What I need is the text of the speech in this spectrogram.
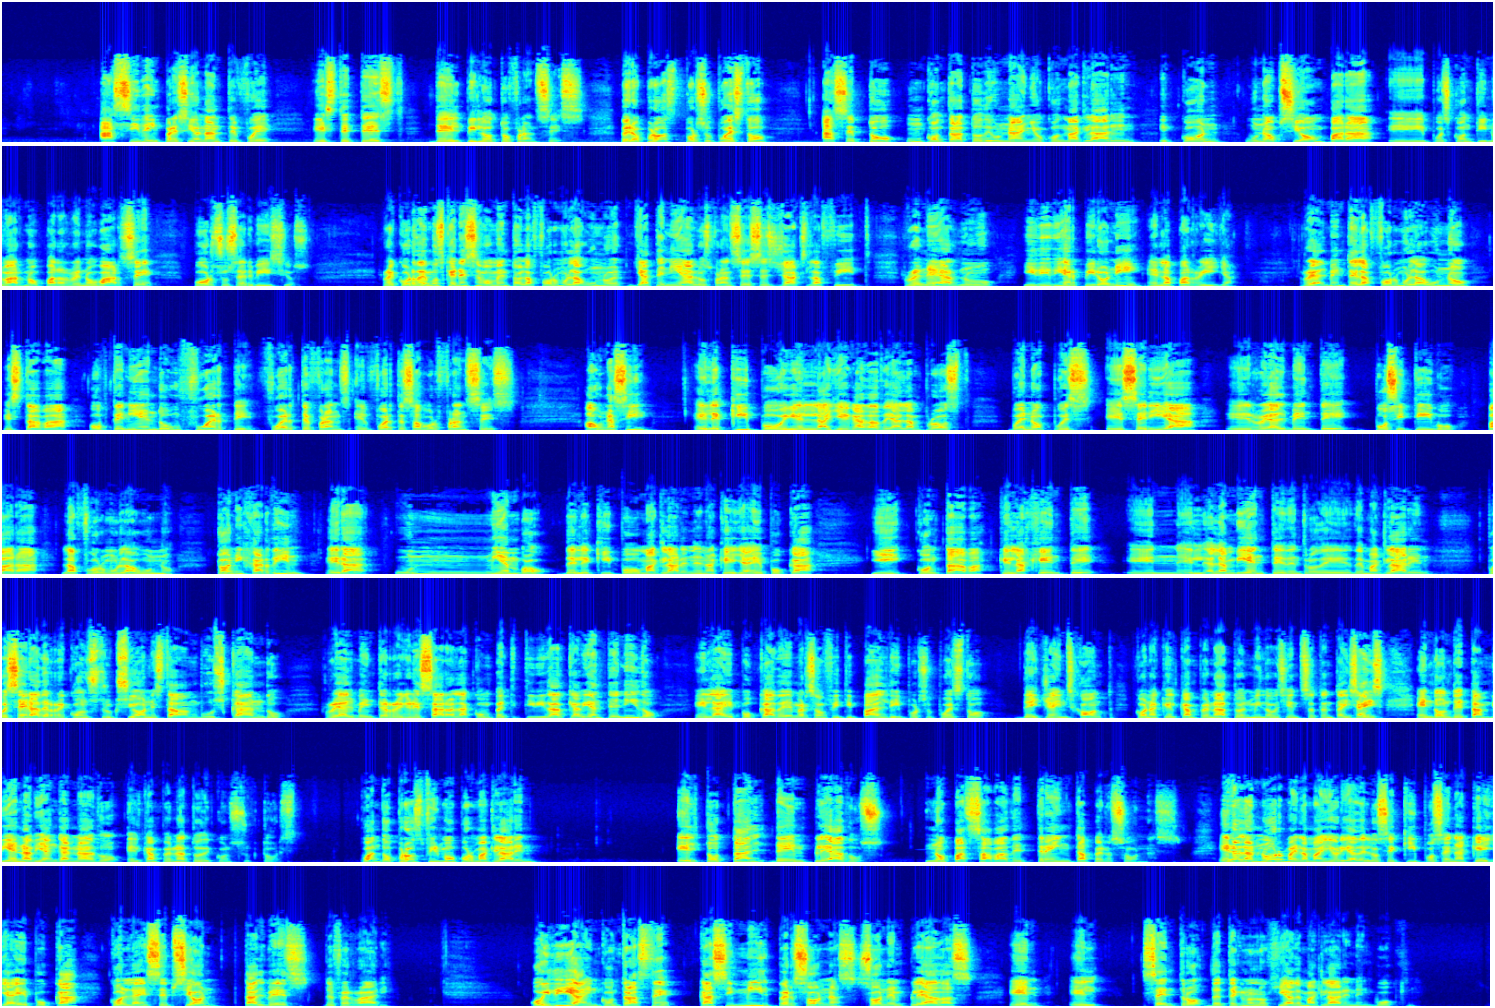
Así de impresionante fue este test del piloto francés. Pero Prost, por supuesto, aceptó un contrato de un año con McLaren eh, con una opción para eh, pues continuar, ¿no? Para renovarse por sus servicios. Recordemos que en ese momento la Fórmula 1 ya tenía a los franceses Jacques Lafitte, René Arnoux y Didier Pironi en la parrilla. Realmente la Fórmula 1 estaba obteniendo un fuerte, fuerte, eh, fuerte sabor francés. Aún así, el equipo y la llegada de Alan Prost, bueno, pues eh, sería eh, realmente positivo para la Fórmula 1. Tony Jardín era un miembro del equipo McLaren en aquella época y contaba que la gente en el, ambiente dentro de, de McLaren pues era de reconstrucción, estaban buscando realmente regresar a la competitividad que habían tenido en la época de Emerson Fittipaldi por supuesto de James Hunt con aquel campeonato en 1976, en donde también habían ganado el campeonato de constructores. Cuando Prost firmó por McLaren, el total de empleados no pasaba de 30 personas. Era la norma en la mayoría de los equipos en aquella época, con la excepción tal vez de Ferrari. Hoy día, en contraste, casi mil personas son empleadas en el Centro de Tecnología de McLaren en Woking.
